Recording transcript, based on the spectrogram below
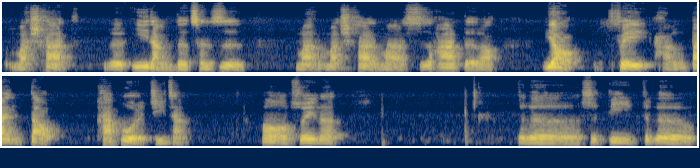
马什哈德，伊朗的城市马马什哈马什哈德啊，要飞航班到喀布尔机场哦，所以呢，这个是第一，这个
